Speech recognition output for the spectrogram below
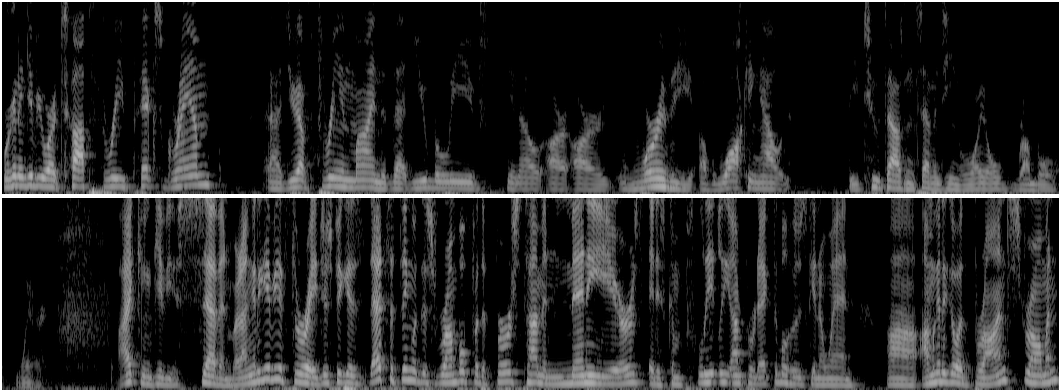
We're going to give you our top three picks. Graham, uh, do you have three in mind that you believe, you know, are, are worthy of walking out the 2017 Royal Rumble winner? I can give you seven, but I'm going to give you three just because that's the thing with this Rumble. For the first time in many years, it is completely unpredictable who's going to win. Uh, I'm going to go with Braun Strowman.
